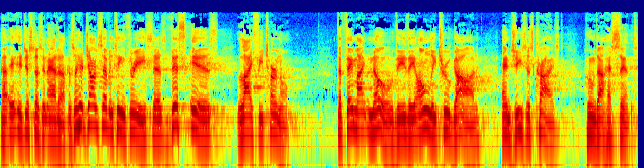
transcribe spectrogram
uh, it, it, just doesn't add up. And so here, John 17, 3 says, This is life eternal, that they might know thee, the only true God, and Jesus Christ, whom thou hast sent.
